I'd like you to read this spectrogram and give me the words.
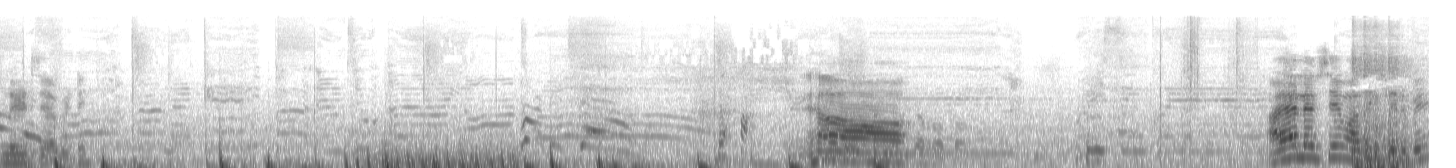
तू प्लेट जा बेटे। हाँ। आया लेफ़्ट से मासिक तेरे पे।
